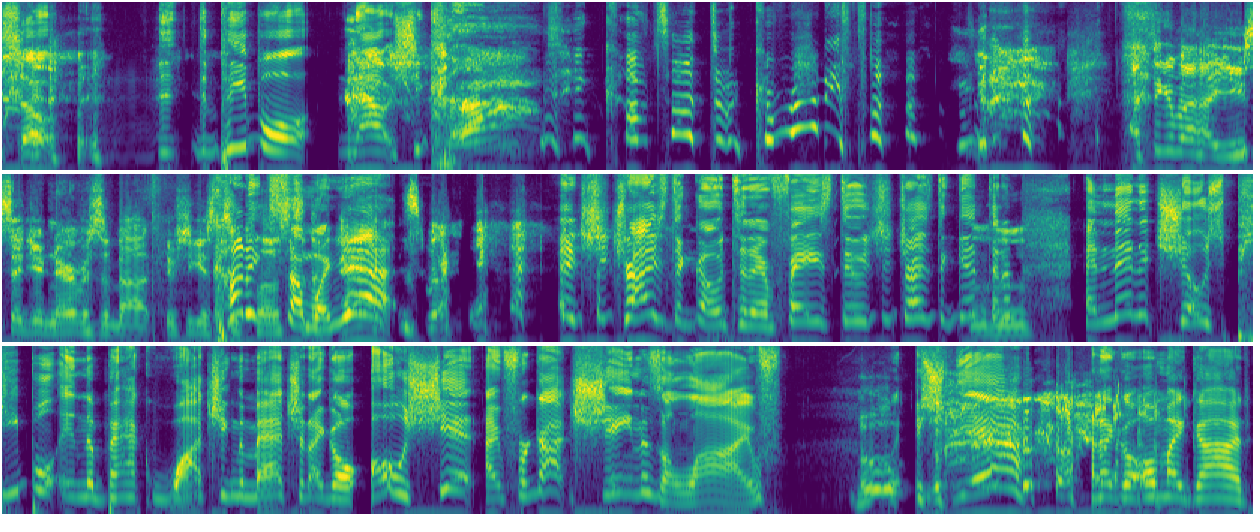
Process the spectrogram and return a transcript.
So the, the people now she comes she comes out to a karate. I think about how you said you're nervous about if she gets Cutting too close someone, to yeah. and she tries to go to their face, dude. She tries to get to them, Mhm. and then it shows people in the back watching the match, and I go, "Oh shit! I forgot Shane is alive." Who? yeah, and I go, "Oh my god."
